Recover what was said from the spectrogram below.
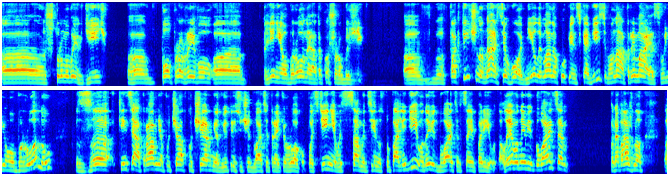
е, штурмових дій е, по прориву е, лінії оборони, а також рубежів. Е, Фактично на сьогодні Лимано-Куп'янська вісь вона тримає свою оборону з кінця травня, початку червня 2023 року. Постійні ось саме ці наступальні дії вони відбуваються в цей період, але вони відбуваються переважно е,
